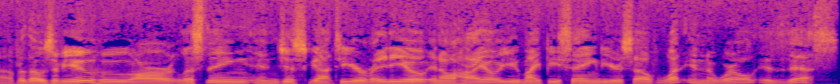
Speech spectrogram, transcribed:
Uh, for those of you who are listening and just got to your radio in Ohio, you might be saying to yourself, What in the world is this?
